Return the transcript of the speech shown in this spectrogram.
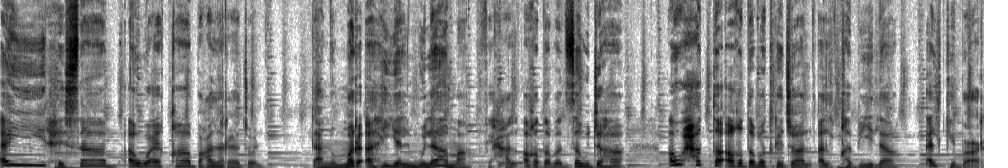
أي حساب أو عقاب على الرجل. لأن المرأة هي الملامة في حال أغضبت زوجها أو حتى أغضبت رجال القبيلة الكبار.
